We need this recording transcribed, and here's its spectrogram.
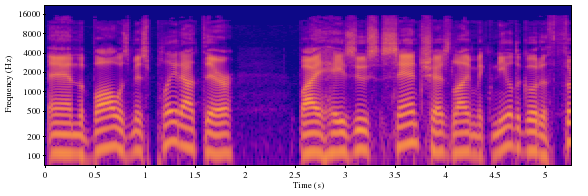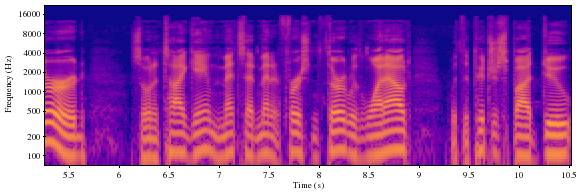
and the ball was misplayed out there by Jesus Sanchez, allowing McNeil to go to third. So in a tie game, the Mets had men at first and third with one out. With the pitcher spot due,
